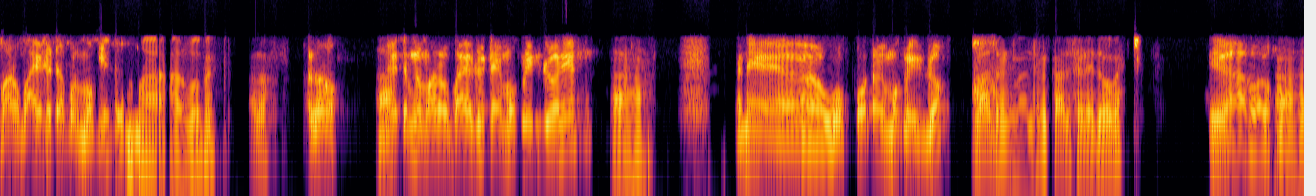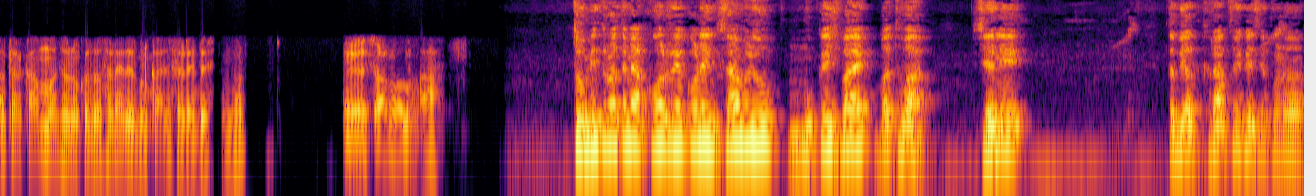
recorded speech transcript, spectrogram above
મારો બાયોડેટા પણ મોકલી દો. હા સારું હો ભાઈ. હાલો. હલો. મેં તમને મારો બાયોડેટા મોકલી દીધો છે. હા હા. અને ફોટો મોકલી દીધો. વાંધો નહીં વાંધો નહીં. કાલે સડાઈ દો હવે ભાઈ. એ સારું હાલો. હા અત્યારે કામમાં છો નકર તો સડાઈ દે પણ કાલે સડાઈ દઈશ તમને હો. એ સારું હાલો. હા. તો મિત્રો, તમે આ કોલ રેકોર્ડિંગ સાંભળ્યું? મુકેશભાઈ બથવા જેની તબિયત ખરાબ થઈ ગઈ છે, પણ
